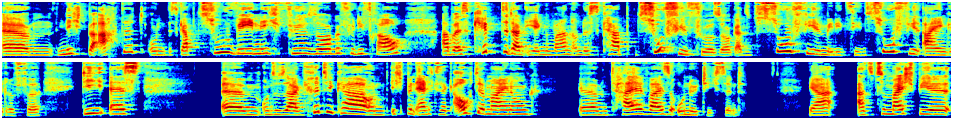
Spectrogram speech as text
ähm, nicht beachtet und es gab zu wenig Fürsorge für die Frau, aber es kippte dann irgendwann und es gab zu viel Fürsorge, also zu viel Medizin, zu viel Eingriffe, die es ähm, und so sagen Kritiker und ich bin ehrlich gesagt auch der Meinung, ähm, teilweise unnötig sind. Ja, also zum Beispiel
